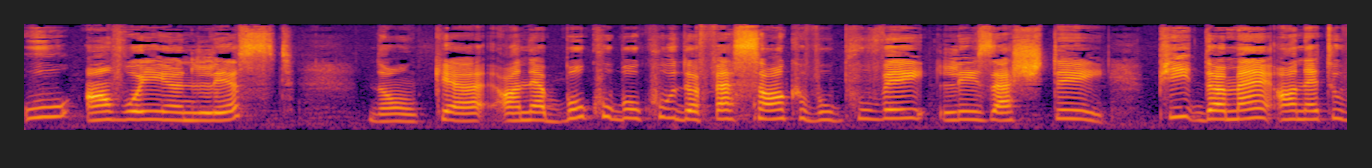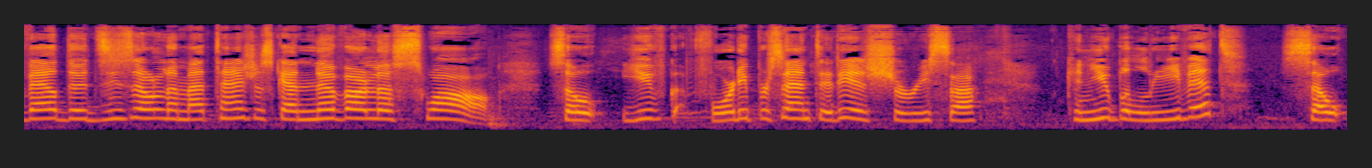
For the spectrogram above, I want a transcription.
ou envoyer une liste. Donc, euh, on a beaucoup, beaucoup de façons que vous pouvez les acheter. Puis demain, on est ouvert de 10 heures le matin jusqu'à 9 heures le soir. So you've got 40% it is, Sharisa. Can you believe it? So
